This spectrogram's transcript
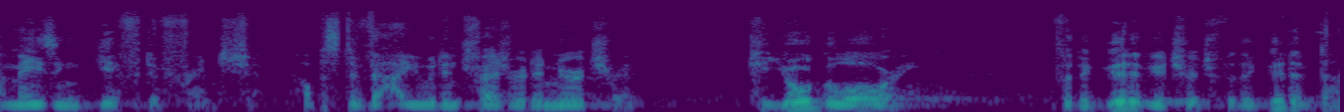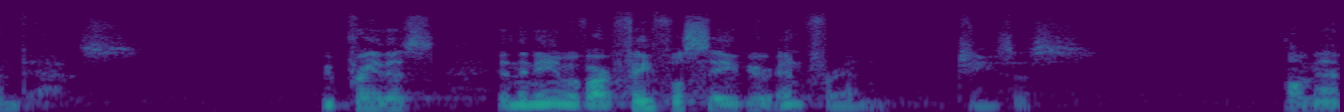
amazing gift of friendship. Help us to value it and treasure it and nurture it to your glory, for the good of your church, for the good of Dundas. We pray this in the name of our faithful Savior and friend, Jesus. Amen.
